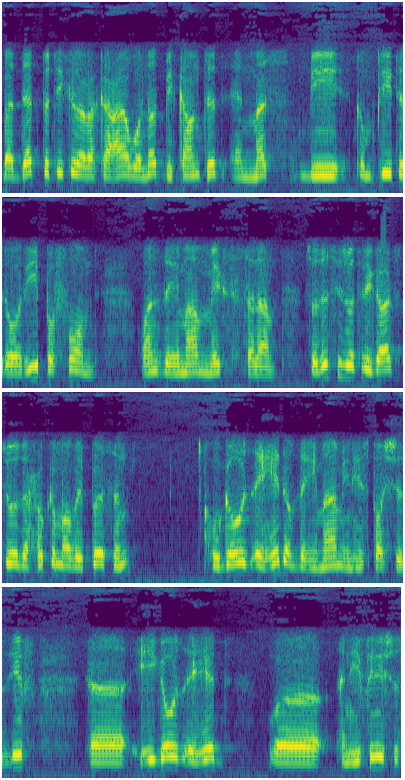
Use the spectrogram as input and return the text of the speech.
but that particular raka'ah will not be counted and must be completed or re-performed once the imam makes salam. So this is with regards to the hukum of a person who goes ahead of the imam in his postures. If uh, he goes ahead uh, and he finishes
